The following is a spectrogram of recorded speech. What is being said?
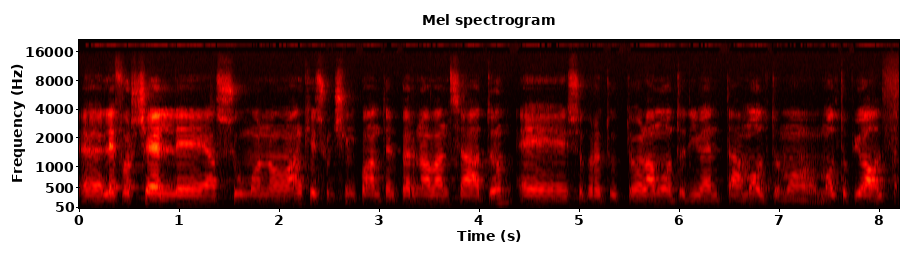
Eh, le forcelle assumono anche sul 50 il perno avanzato e soprattutto la moto diventa molto, mo, molto più alta.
